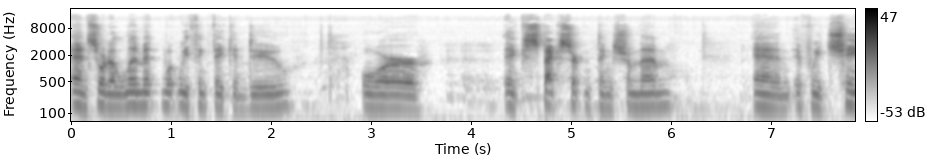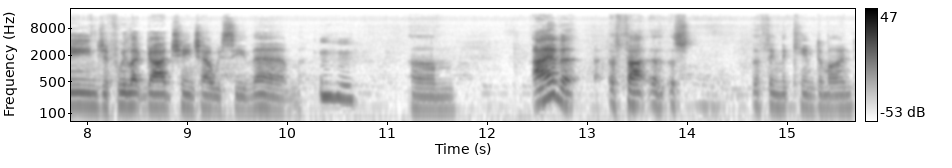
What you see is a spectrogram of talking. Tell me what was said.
and sort of limit what we think they could do or expect certain things from them. And if we change, if we let God change how we see them, Mm-hmm. um, I have a, a thought, a thing that came to mind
